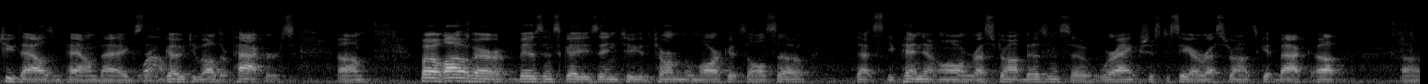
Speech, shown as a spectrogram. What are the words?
2,000-pound bags Wow. that go to other packers. Um, But a lot of our business goes into the terminal markets also. That's dependent on restaurant business, so we're anxious to see our restaurants get back up Uh,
